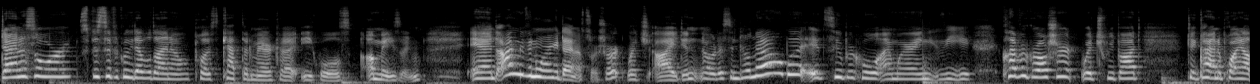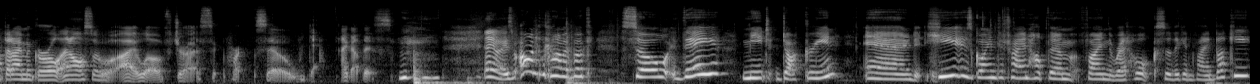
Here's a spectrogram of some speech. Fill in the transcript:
Dinosaur, specifically Devil Dino, plus Captain America equals amazing. And I'm even wearing a dinosaur shirt, which I didn't notice until now, but it's super cool. I'm wearing the Clever Girl shirt, which we bought to kind of point out that I'm a girl, and also I love Jurassic Park, so yeah. I got this. Anyways, on to the comic book. So they meet Doc Green, and he is going to try and help them find the Red Hulk so they can find Bucky.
